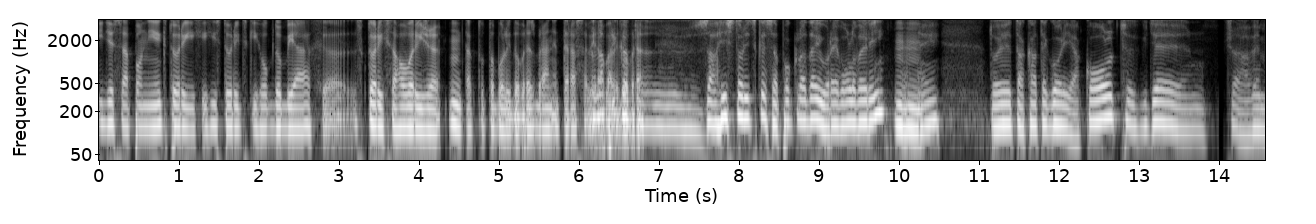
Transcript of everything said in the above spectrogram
ide sa po niektorých historických obdobiach, z ktorých sa hovorí, že hm, tak toto boli dobré zbranie, teraz sa vyrábali dobre. E, za historické sa pokladajú revolvery. Mm-hmm. To je tá kategória Colt, kde čo ja viem,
